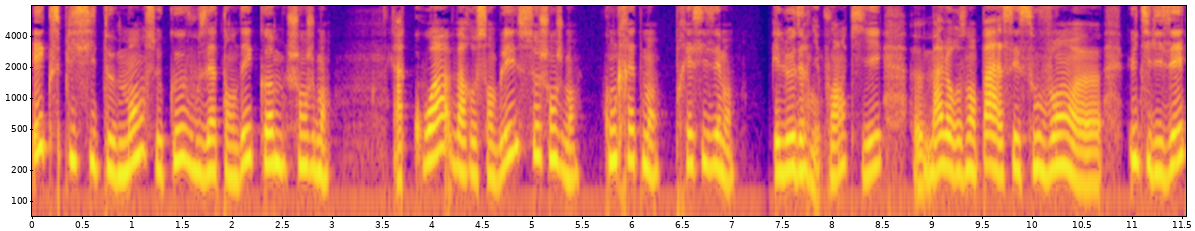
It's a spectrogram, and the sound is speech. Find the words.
explicitement ce que vous attendez comme changement. À quoi va ressembler ce changement, concrètement, précisément? Et le dernier point, qui est euh, malheureusement pas assez souvent euh, utilisé,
